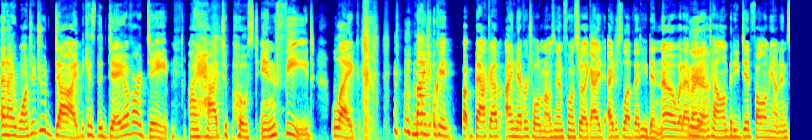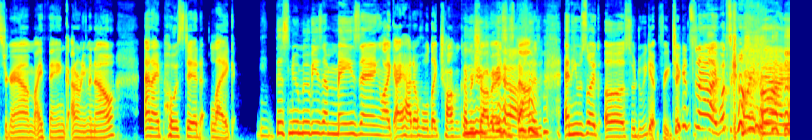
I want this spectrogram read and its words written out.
And I wanted to die because the day of our date, I had to post in feed, like, mind you, okay, but back up. I never told him I was an influencer. Like, I, I just love that he didn't know, whatever. I didn't tell him, but he did follow me on Instagram, I think. I don't even know. And I posted, like, this new movie is amazing. Like, I had to hold, like, chocolate covered strawberries Yeah. and. And he was like, uh, so do we get free tickets now? Like, what's going on? Yeah, yeah,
